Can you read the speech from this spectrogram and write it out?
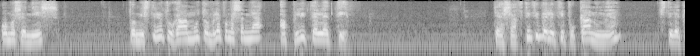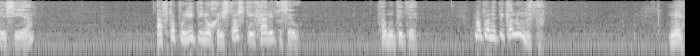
Όμως εμείς το μυστήριο του γάμου τον βλέπουμε σε μια απλή τελετή. Και σε αυτή την τελετή που κάνουμε στην εκκλησία αυτό που λείπει είναι ο Χριστός και η χάρη του Θεού. Θα μου πείτε, μα τον επικαλούμεθα. Ναι,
